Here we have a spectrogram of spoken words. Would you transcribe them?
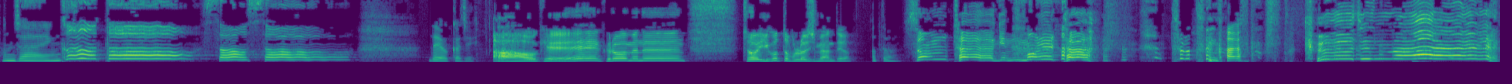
혼자인 것도 쏘쏘 네, 여기까지. 아, 오케이. 그러면은 저 이것도 불러주시면 안 돼요? 어떤? 썸 타긴 뭘 타. 트로트인가요? 거짓말!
